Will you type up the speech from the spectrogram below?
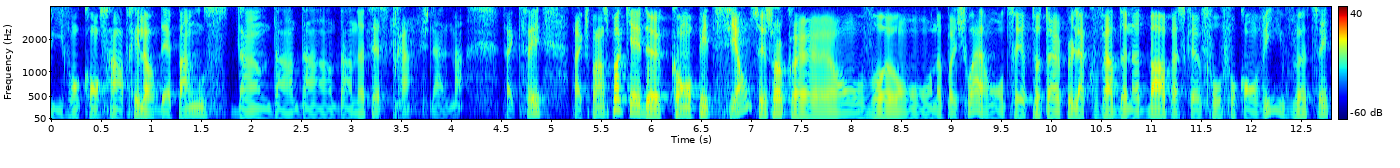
ils vont concentrer leurs dépenses dans, dans, dans, dans notre estran, finalement. Fait que, tu sais, fait je pense pas qu'il y ait de compétition. C'est sûr qu'on va, on n'a pas le choix. On tire tout un peu la couverte de notre bar parce qu'il faut, faut qu'on vive, là, tu sais.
